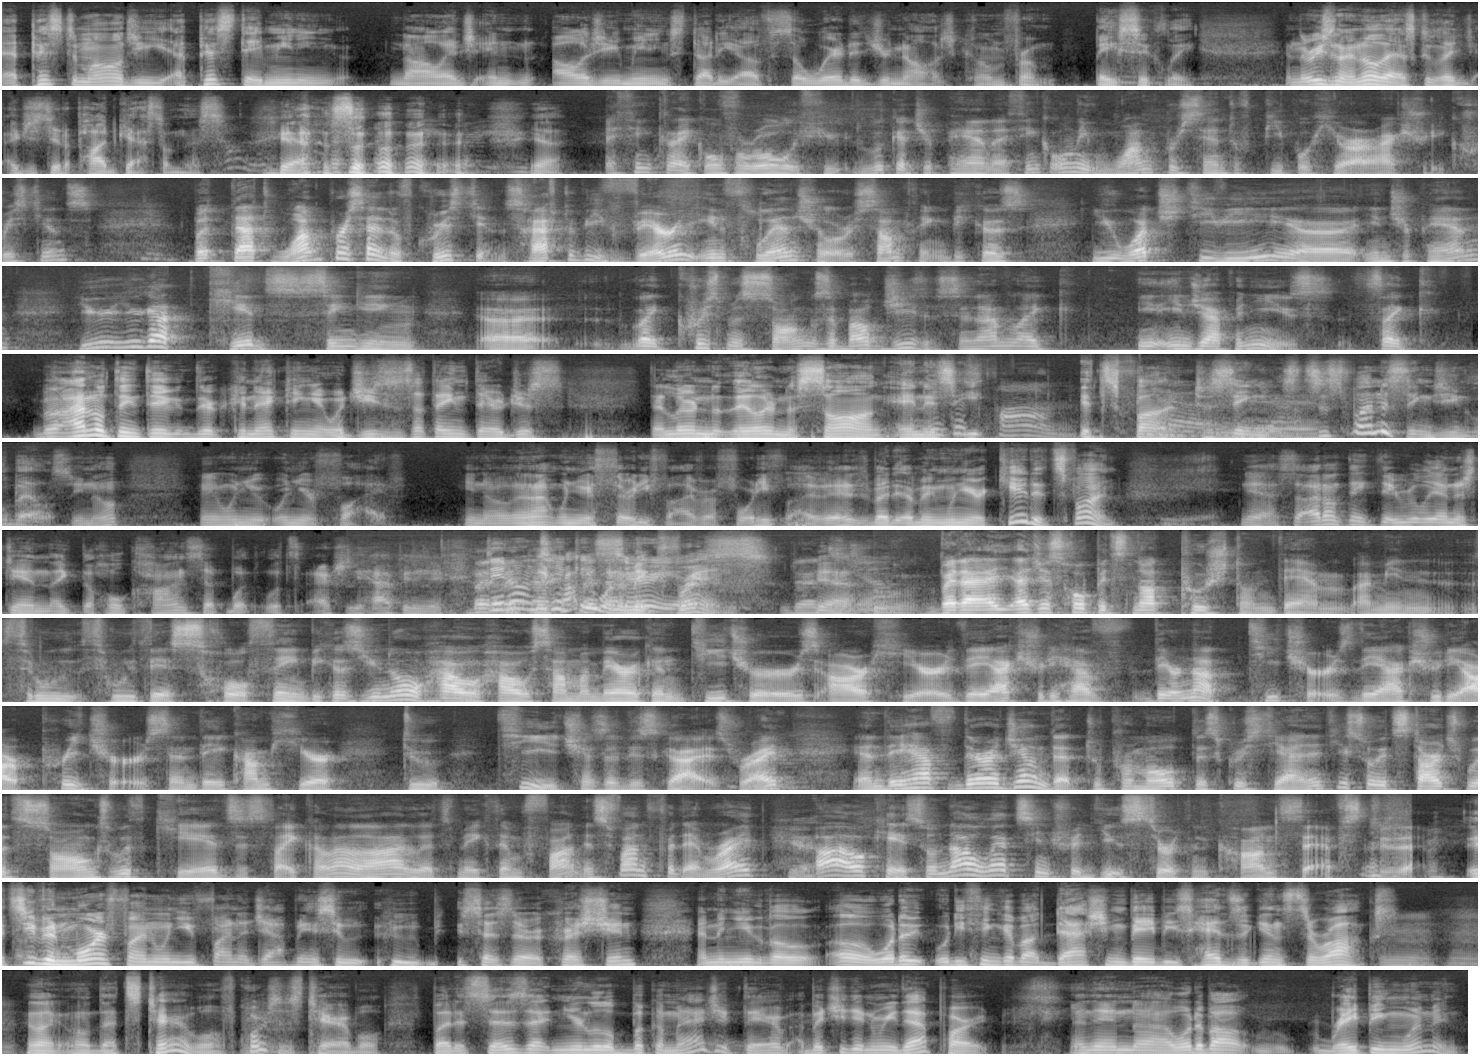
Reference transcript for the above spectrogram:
epistemology, episte meaning knowledge, and ology meaning study of. So where did your knowledge come from, basically? And the reason I know that is because I, I just did a podcast on this. Oh, yeah. So yeah. I think like overall, if you look at Japan, I think only one percent of people here are actually Christians, but that one percent of Christians have to be very influential or something because you watch TV uh, in Japan, you you got kids singing uh, like Christmas songs about Jesus, and I'm like in, in Japanese, it's like But I don't think they they're connecting it with Jesus. I think they're just they learn they learn the song and It's it's fun. It's fun Yeah. to sing. It's just fun to sing Jingle Bells, you know. And when you're when you're five, you know, not when you're 35 or 45. But I mean, when you're a kid, it's fun. Yeah. Yeah, so I don't think they really understand like the whole concept, what what's actually happening. there. But- They don't they take probably it want to make serious. friends. yeah. true. But I, I just hope it's not pushed on them. I mean, through through this whole thing, because you know how how some American teachers are here. They actually have they're not teachers. They actually are preachers, and they come here to teach as a disguise, right? And they have their agenda to promote this Christianity. So it starts with songs with kids. It's like la la, let's make them fun. It's fun for them, right? Yeah. Ah, okay. So now let's introduce certain concepts to them. It's even more fun when you find a Japanese who, who says they're a Christian, and then you go, "Oh, what do, what do you think about dashing babies' heads against the rocks?" Mm-hmm. They're like, "Oh, that's terrible. Of course, it's terrible." But it says that in your little book of magic there. I bet you didn't read that part. And then, uh, what about raping women?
